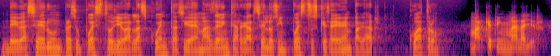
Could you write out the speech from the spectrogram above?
Debe hacer un presupuesto, llevar las cuentas y además debe encargarse de los impuestos que se deben pagar. 4. Marketing Manager.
